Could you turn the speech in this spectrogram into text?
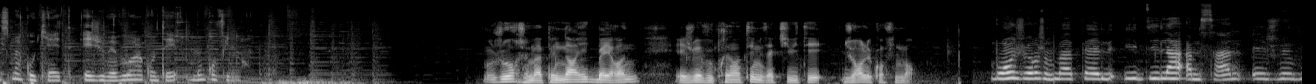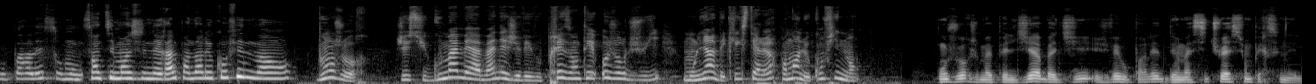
Je m'appelle Lesma Coquette et je vais vous raconter mon confinement. Bonjour, je m'appelle Nariek Byron et je vais vous présenter mes activités durant le confinement. Bonjour, je m'appelle Idila Amsan et je vais vous parler sur mon sentiment général pendant le confinement. Bonjour, je suis Gouma Mehaman et je vais vous présenter aujourd'hui mon lien avec l'extérieur pendant le confinement. Bonjour, je m'appelle Jia Badji et je vais vous parler de ma situation personnelle.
